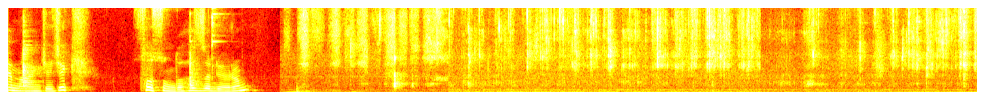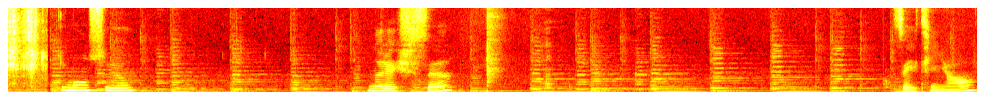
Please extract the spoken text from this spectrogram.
Hemencecik sosunu da hazırlıyorum. Limon suyu, nar ekşisi, zeytinyağı,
